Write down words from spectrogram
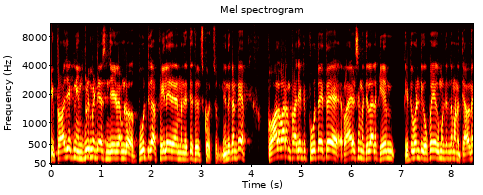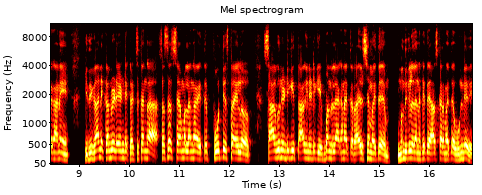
ఈ ప్రాజెక్ట్ని ఇంప్లిమెంటేషన్ చేయడంలో పూర్తిగా ఫెయిల్ అయ్యారని అయితే తెలుసుకోవచ్చు. ఎందుకంటే పోలవరం ప్రాజెక్టు పూర్తయితే రాయలసీమ జిల్లాలకు ఏం ఎటువంటి ఉపయోగం ఉంటుందో మనకు తెలదు కానీ ఇది కానీ కంప్లీట్ అయ్యింటే ఖచ్చితంగా సస్యశ్యామలంగా అయితే పూర్తి స్థాయిలో సాగునీటికి తాగునీటికి ఇబ్బంది లేకుండా అయితే రాయలసీమ అయితే ముందుకు ముందుకెళ్ళడానికైతే ఆస్కారం అయితే ఉండేది.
